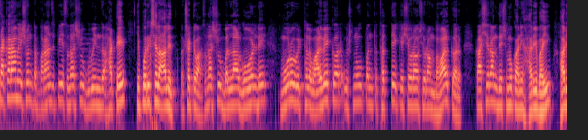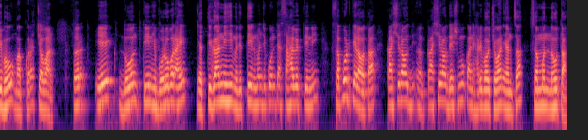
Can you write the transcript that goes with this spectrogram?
सकाराम यशवंत परांजपे सदाशिव गोविंद हाटे हे परीक्षेला आलेत. लक्षात ठेवा. सदाशिव बल्लाळ गोवंडे मोरो विठ्ठल वाळवेकर विष्णुपंत थत्ते केशवराव शिवराम भवाळकर काशीराम देशमुख आणि हरिभाई हरिभाऊ माफ करा चव्हाण. तर एक दोन तीन हे बरोबर आहे. या तिघांनीही म्हणजे तीन म्हणजे कोणत्या? सहा व्यक्तींनी सपोर्ट केला होता. काशीराव काशीराव देशमुख आणि हरिभाऊ चव्हाण यांचा संबंध नव्हता.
